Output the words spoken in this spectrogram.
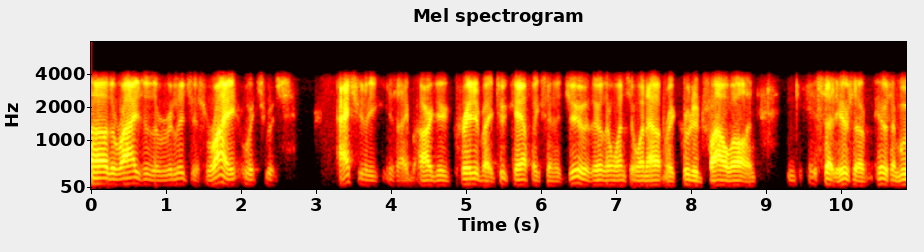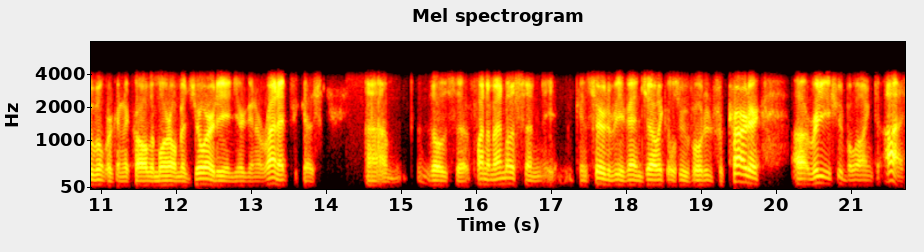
uh, the rise of the religious right, which was actually, as I argued, created by two Catholics and a Jew. They're the ones that went out and recruited Falwell and said, "Here's a here's a movement we're going to call the moral majority, and you're going to run it because." Um, those uh, fundamentalists and conservative evangelicals who voted for Carter uh, really should belong to us,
